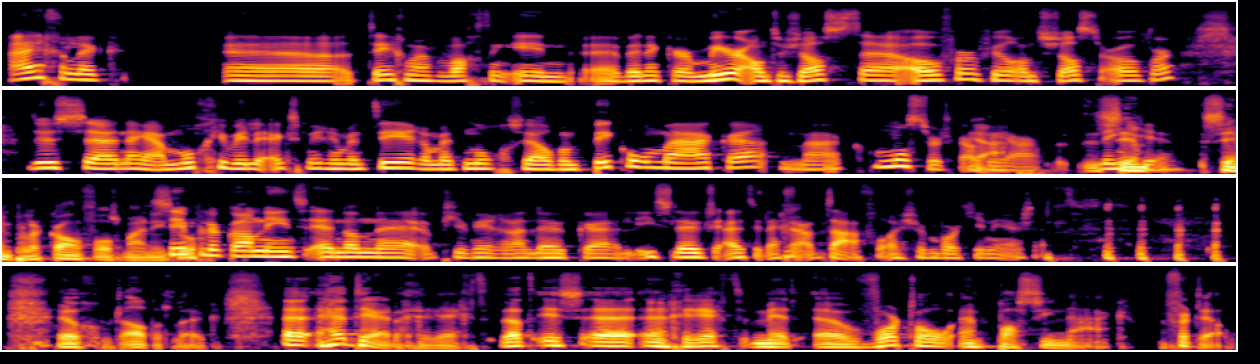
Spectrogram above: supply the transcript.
eigenlijk uh, tegen mijn verwachting in uh, ben ik er meer enthousiast uh, over, veel enthousiaster over. Dus nou ja, mocht je willen experimenteren met nog zelf een pikkel maken, maak. Ja, sim simpeler kan volgens mij niet. Simpeler toch? kan niet en dan heb je weer een leuk, iets leuks uit te leggen aan tafel als je een bordje neerzet. Heel goed, altijd leuk. Het derde gerecht, dat is een gerecht met wortel en pastinaak. Vertel.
